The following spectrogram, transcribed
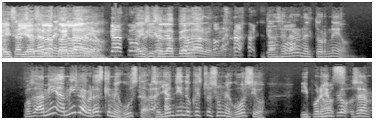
Ahí sí ya se la Cancelaron el pelaron. torneo. ¿Cómo Ahí sí se la pelaron. Cancelaron el torneo. O sea, a mí, a mí la verdad es que me gusta. O sea, yo entiendo que esto es un negocio. Y por No, ejemplo, o sea,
